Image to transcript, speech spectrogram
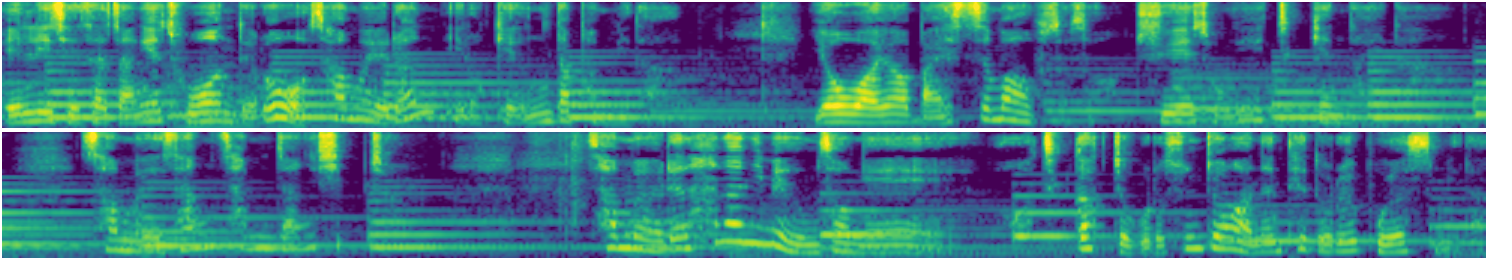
엘리 제사장의 조언대로 사무엘은 이렇게 응답합니다. 여호와여 말씀하옵소서 주의 종이 듣겠나이다. 사무엘상 3장 10절. 사무엘은 하나님의 음성에 어, 즉각적으로 순종하는 태도를 보였습니다.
